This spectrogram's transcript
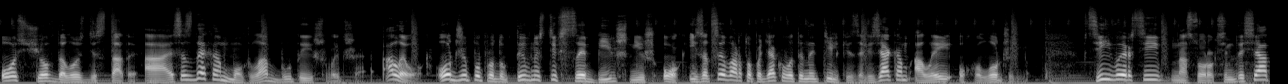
ось що вдалося дістати. А SSD-ха могла б бути і швидше. Але ок. Отже, по продуктивності все більш ніж ок. І за це варто подякувати не тільки залізякам, але й охолодженню. В цій версії на 4070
